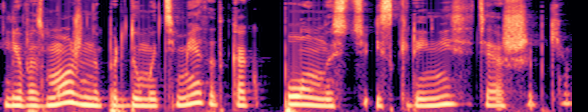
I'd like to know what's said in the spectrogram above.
Или, возможно, придумать метод, как полностью искоренить эти ошибки.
